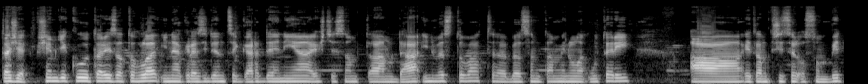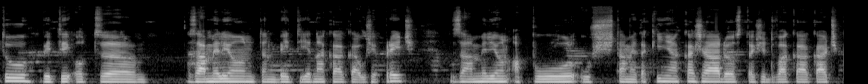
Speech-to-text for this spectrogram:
Takže všem děkuji tady za tohle, jinak rezidence Gardenia, ještě jsem tam dá investovat, byl jsem tam minulé úterý a je tam 38 bytů, byty od eh, za milion, ten byt 1 KK už je pryč, za milion a půl už tam je taky nějaká žádost, takže 2 KK,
